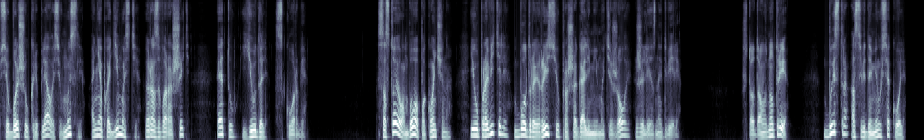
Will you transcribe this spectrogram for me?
все больше укреплялась в мысли о необходимости разворошить эту юдаль скорби. Со стойлом было покончено, и управители бодрой рысью прошагали мимо тяжелой железной двери. «Что там внутри?» Быстро осведомился Коль.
